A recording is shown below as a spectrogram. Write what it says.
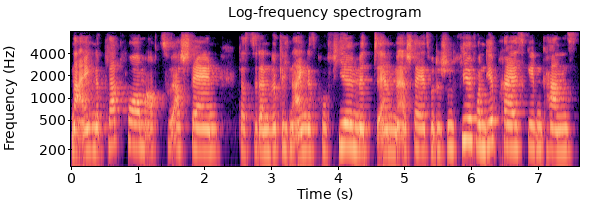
eine eigene Plattform auch zu erstellen, dass du dann wirklich ein eigenes Profil mit ähm, erstellst, wo du schon viel von dir preisgeben kannst,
